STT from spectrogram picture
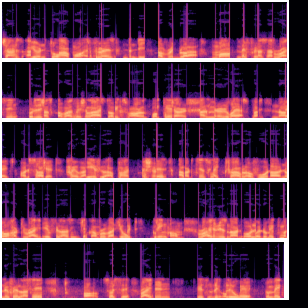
chances are you need to have more experience than the average blogger. More freelancing writing positions cover specialized topics for all publications and many require expert knowledge on the subject. However, if you are passionate about things like travel or food or know how to write, a freelancing job can provide you with good income. Writing is not the only way to make money. Freelancing, or so to say, writing it's not the only way to make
